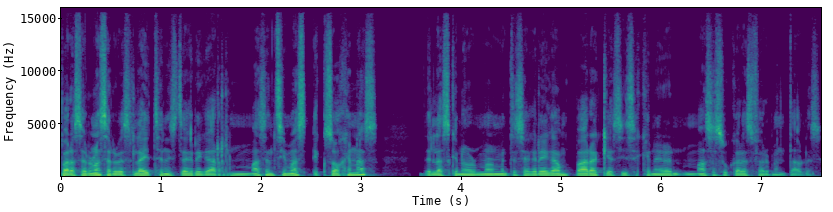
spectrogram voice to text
Para hacer una cerveza light se necesita agregar más enzimas exógenas de las que normalmente se agregan para que así se generen más azúcares fermentables.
